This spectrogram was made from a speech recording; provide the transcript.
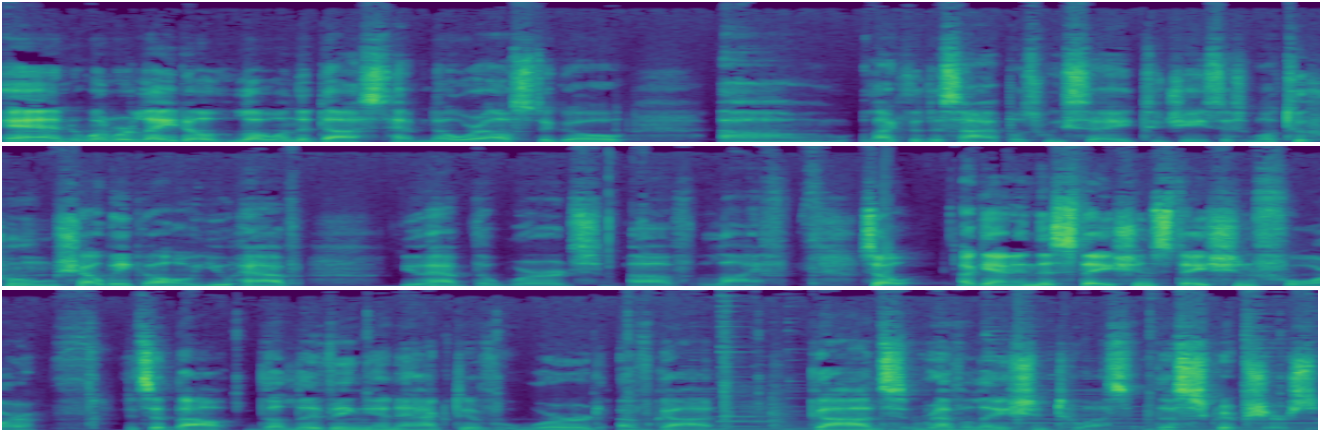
And when we're laid low in the dust, have nowhere else to go, um, like the disciples, we say to Jesus, well, to whom shall we go? You have, you have the words of life. So again, in this station, station four, it's about the living and active word of God. God's revelation to us, the scriptures.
